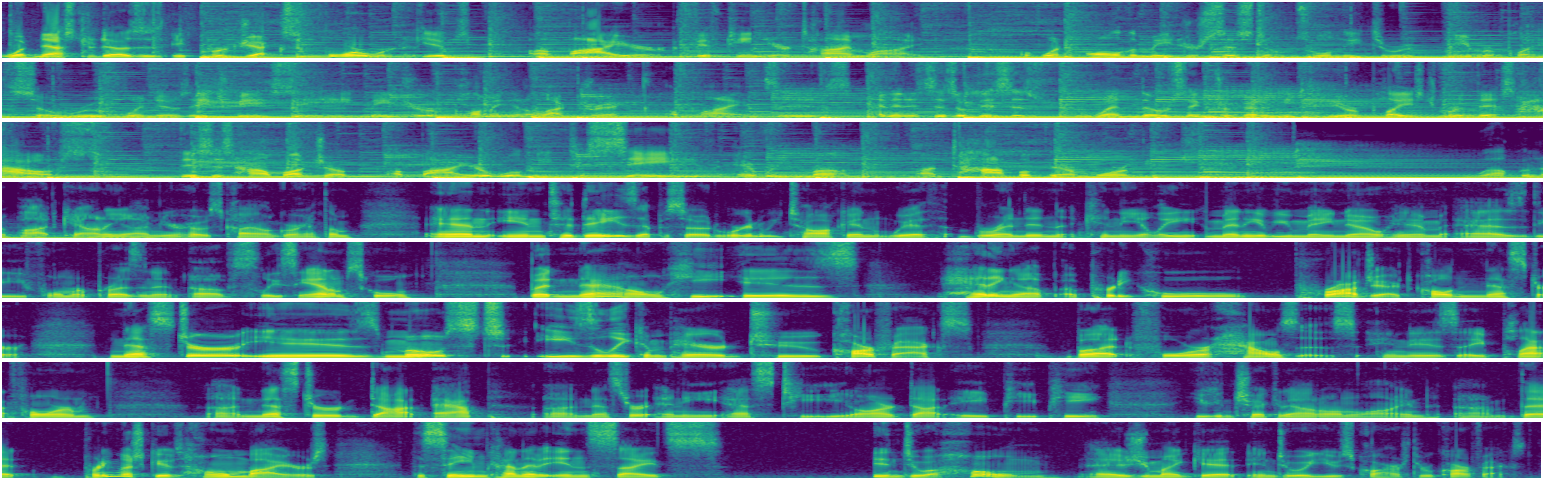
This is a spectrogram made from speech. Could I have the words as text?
what Nester does is it projects forward. It gives a buyer a 15-year timeline of when all the major systems will need to be replaced. So roof, windows, HVAC, major plumbing and electric, appliances. And then it says, so this is when those things are going to need to be replaced for this house. This is how much a, a buyer will need to save every month on top of their mortgage. Welcome to Pod County. I'm your host, Kyle Grantham. And in today's episode, we're going to be talking with Brendan Kennealy. Many of you may know him as the former president of Salesianum School, but now he is heading up a pretty cool project called Nester. Nester is most easily compared to Carfax, but for houses. It is a platform, uh, Nester.app, uh, Nester, N E S T E R dot A P P you can check it out online. Um, that pretty much gives home buyers the same kind of insights into a home as you might get into a used car through Carfax.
